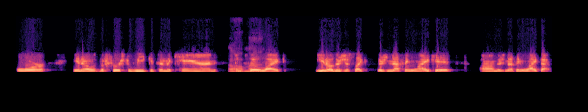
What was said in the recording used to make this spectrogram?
or, you know, the first week it's in the can. Oh, and man. so like, you know, there's just like, there's nothing like it. Um, there's nothing like that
